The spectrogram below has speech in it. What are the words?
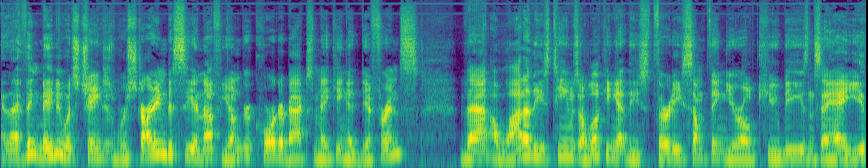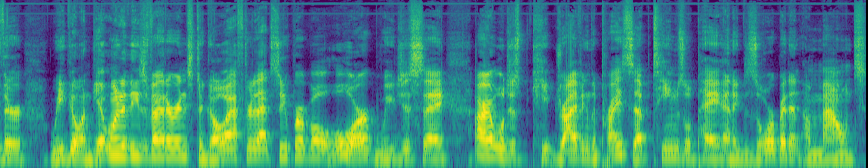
And i think maybe what's changed is we're starting to see enough younger quarterbacks making a difference that a lot of these teams are looking at these 30 something year old QBs and say, hey, either we go and get one of these veterans to go after that Super Bowl, or we just say, all right, we'll just keep driving the price up. Teams will pay an exorbitant amount.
